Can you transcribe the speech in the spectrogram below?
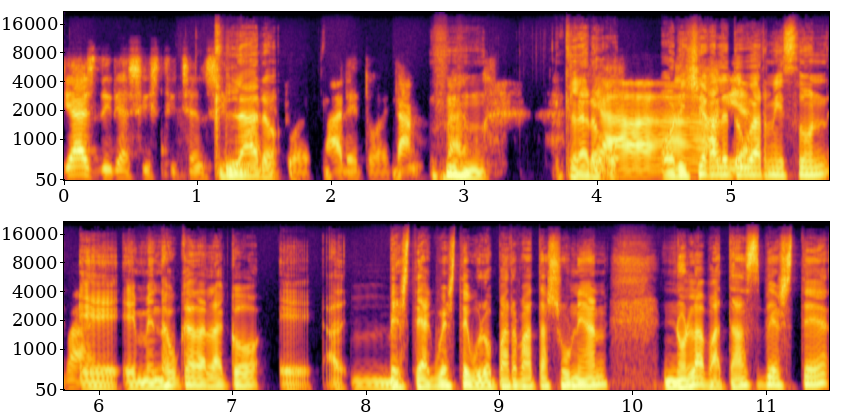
ja ez dira existitzen Claro. aretoetan. Claro. Claro, Ja, hori galdetu agian- behar nizun, bai. eh, hemen daukadalako, eh, a- besteak beste Europar batasunean, nola bataz beste,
